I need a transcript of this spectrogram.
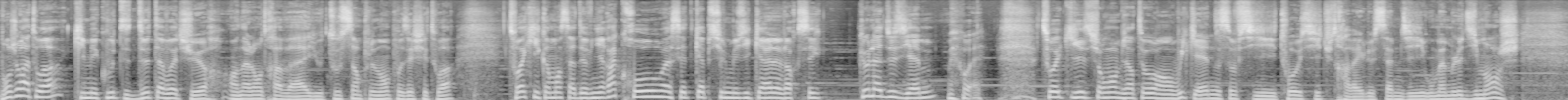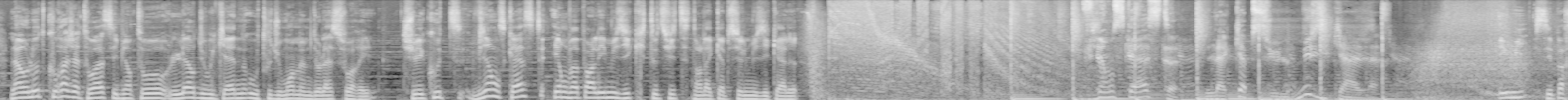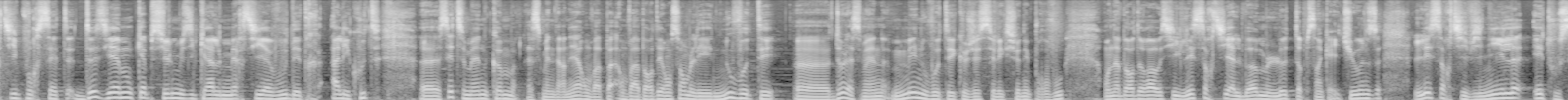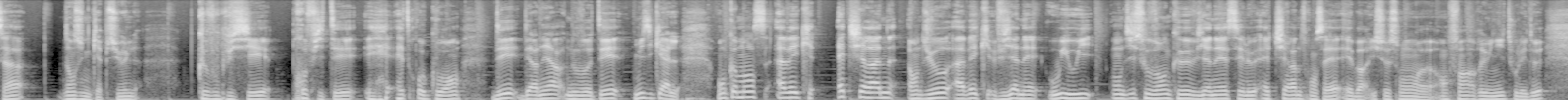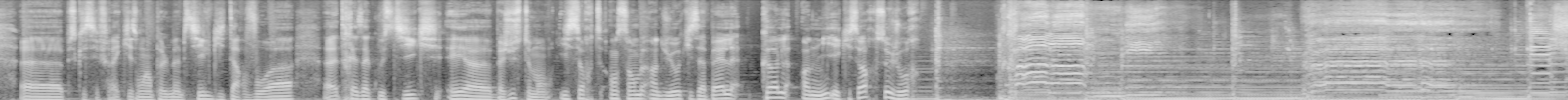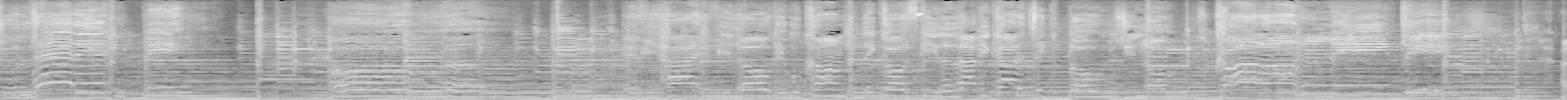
Bonjour à toi qui m'écoute de ta voiture, en allant au travail ou tout simplement posé chez toi. Toi qui commences à devenir accro à cette capsule musicale alors que c'est que la deuxième, mais ouais. Toi qui es sûrement bientôt en week-end, sauf si toi aussi tu travailles le samedi ou même le dimanche. L'un ou l'autre, courage à toi, c'est bientôt l'heure du week-end ou tout du moins même de la soirée. Tu écoutes Viens on se caste et on va parler musique tout de suite dans la capsule musicale. Viens on se caste, la capsule musicale. Et oui, c'est parti pour cette deuxième capsule musicale. Merci à vous d'être à l'écoute. Euh, cette semaine, comme la semaine dernière, on va, aborder ensemble les nouveautés euh, de la semaine, mes nouveautés que j'ai sélectionnées pour vous. On abordera aussi les sorties albums, le top 5 iTunes, les sorties vinyles et tout ça dans une capsule que vous puissiez profiter et être au courant des dernières nouveautés musicales. On commence avec Ed Sheeran en duo avec Vianney. Oui, oui, on dit souvent que Vianney c'est le Ed français. Et eh ben ils se sont euh, enfin réunis tous les deux, euh, puisque c'est vrai qu'ils ont un peu le même style, guitare-voix, euh, très acoustique. Et bah, justement, ils sortent ensemble un duo qui s'appelle Call on Me et qui sort ce jour.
